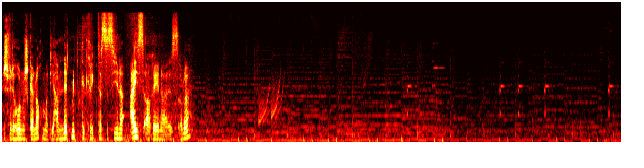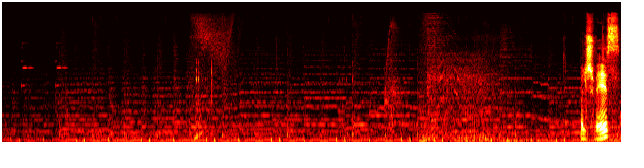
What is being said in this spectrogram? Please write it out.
ich wiederhole mich gerne nochmal, die haben nicht mitgekriegt, dass das hier eine Eisarena ist, oder? Ich weiß,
